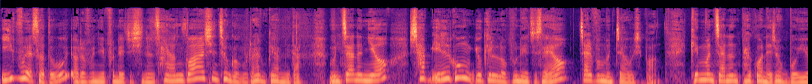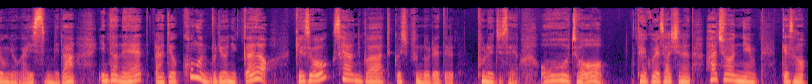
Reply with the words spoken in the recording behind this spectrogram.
2부에서도 여러분이 보내주시는 사연과 신청곡으로 함께 합니다. 문자는요, 샵 1061로 보내주세요. 짧은 문자 50원, 긴 문자는 100원의 정보 이용료가 있습니다. 인터넷, 라디오 콩은 무료니까요. 계속 사연과 듣고 싶은 노래들 보내주세요. 오, 저, 대구에 사시는 하주원님께서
